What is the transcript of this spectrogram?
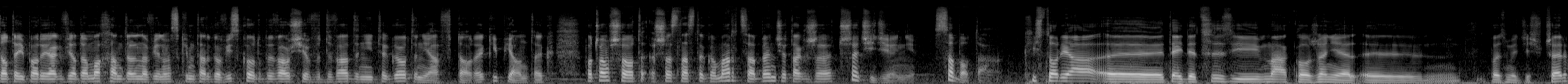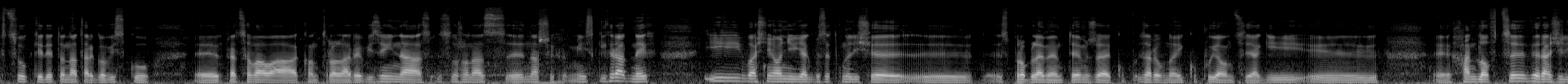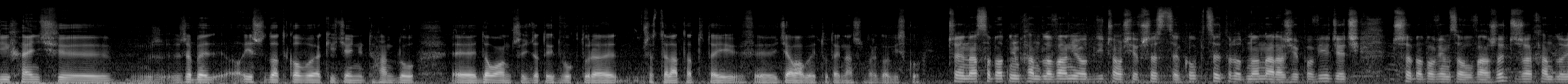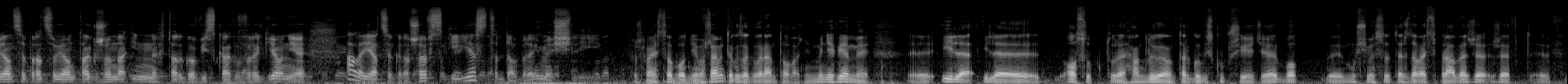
Do tej pory, jak wiadomo, handel na wieluńskim targowisku odbywał się w dwa dni tygodnia, wtorek i piątek. Począwszy od 16 marca będzie także trzeci dzień, sobota. Historia e, tej decyzji ma korzenie e, powiedzmy gdzieś w czerwcu, kiedy to na targowisku e, pracowała kontrola rewizyjna złożona z e, naszych miejskich radnych i właśnie oni jakby zetknęli się e, z problemem tym, że zarówno i kupujący, jak i handlowcy wyrazili chęć, żeby jeszcze dodatkowo jakiś dzień handlu dołączyć do tych dwóch, które przez te lata tutaj działały tutaj na naszym targowisku. Czy na sobotnim handlowaniu odliczą się wszyscy kupcy? Trudno na razie powiedzieć. Trzeba bowiem zauważyć, że handlujący pracują także na innych targowiskach w regionie, ale Jacek Graszewski jest dobrej myśli. Proszę Państwa, bo nie możemy tego zagwarantować. My nie wiemy, y, ile, ile osób, które handlują na targowisku przyjedzie, bo musimy sobie też zdawać sprawę, że, że w,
